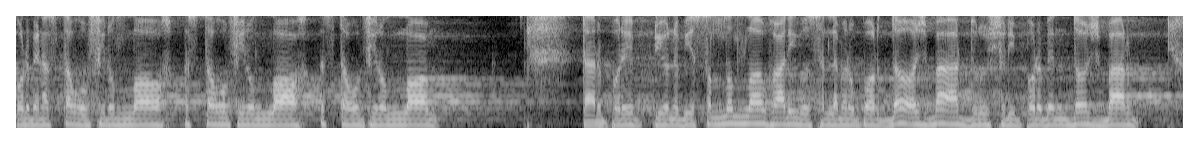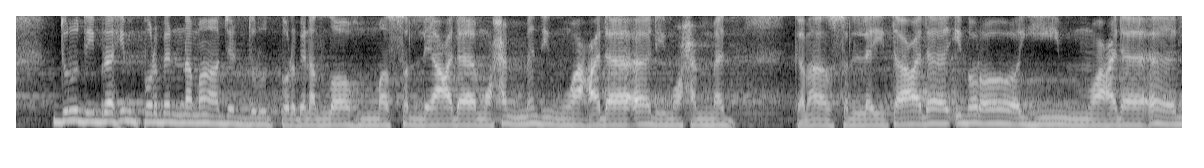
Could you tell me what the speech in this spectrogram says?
পড়বেন আস্তাও ফিরুল্লাহ আস্তাও ফিরুল্লাহ আস্তাও ফিরুল্লাহ তারপরে প্রিয় নবী সাল্লাহ আলী ওসাল্লামের উপর দশ বার দুরুদ শরীফ পড়বেন দশ বার দুরুদ ইব্রাহিম পড়বেন, নামাজের দুরুদ পড়বেন, আল্লাহুম্মা সাল্লি আলা মোহাম্মদ আলা আলি মুহাম্মাদ। كما صليت على إبراهيم وعلى آل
